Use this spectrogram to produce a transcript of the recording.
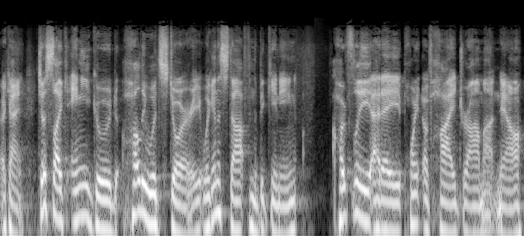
Okay, just like any good Hollywood story, we're going to start from the beginning, hopefully at a point of high drama. Now,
